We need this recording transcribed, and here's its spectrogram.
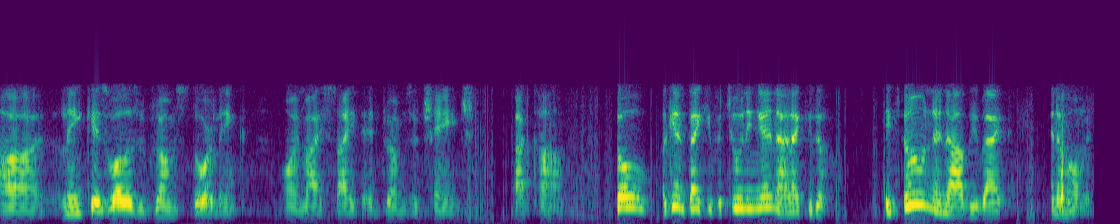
uh, link as well as a drum store link on my site at drumsofchange.com. So, again, thank you for tuning in. I'd like you to stay tuned, and I'll be back in a moment.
